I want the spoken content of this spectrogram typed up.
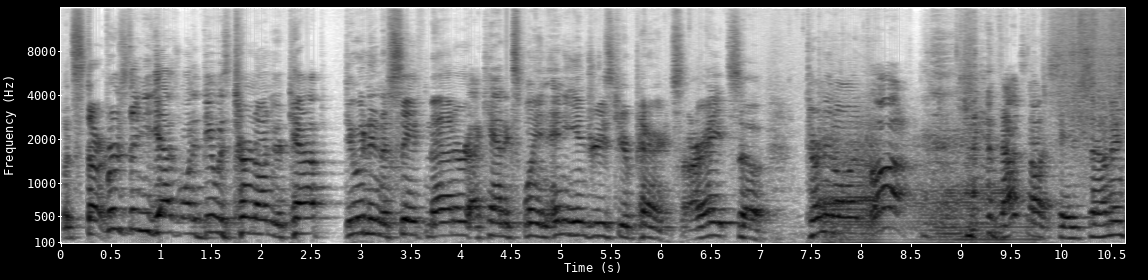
Let's start. First thing you guys want to do is turn on your tap. Do it in a safe manner. I can't explain any injuries to your parents, alright? So, turn it on. Ah! That's not safe sounding.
